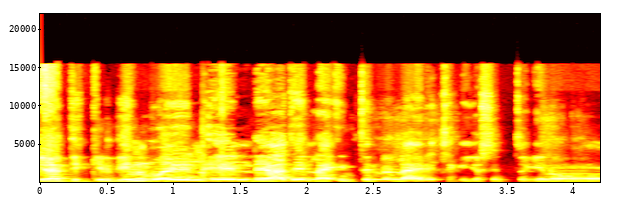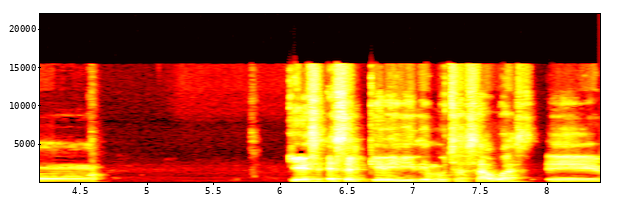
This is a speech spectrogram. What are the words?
Y el antiizquierdismo es el, debate en la, interno en la derecha que yo siento que no. que es, es el que divide muchas aguas. Eh,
